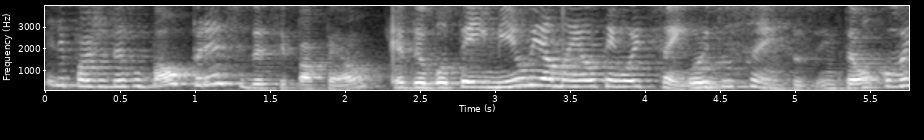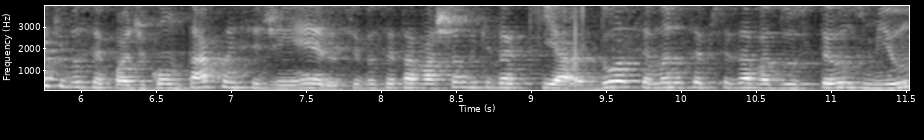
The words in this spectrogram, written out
ele pode derrubar o preço desse papel. Quer dizer, eu botei mil e amanhã eu tenho 800. 800. Então, como é que você pode contar com esse dinheiro se você estava achando que daqui a duas semanas você precisava dos teus mil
